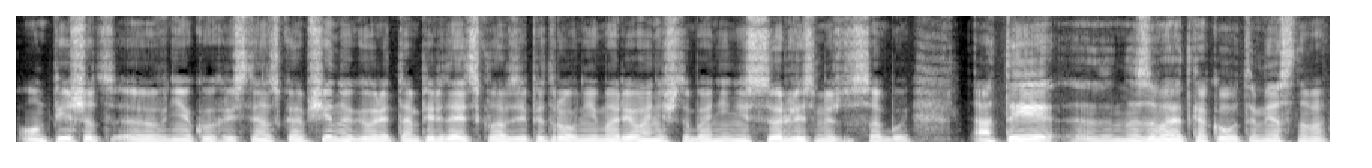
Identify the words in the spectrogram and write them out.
Он пишет э, в некую христианскую общину и говорит, там, передайте Клавдии Петровне и Марье Иване, чтобы они не ссорились между собой. А ты, э, называет какого-то местного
